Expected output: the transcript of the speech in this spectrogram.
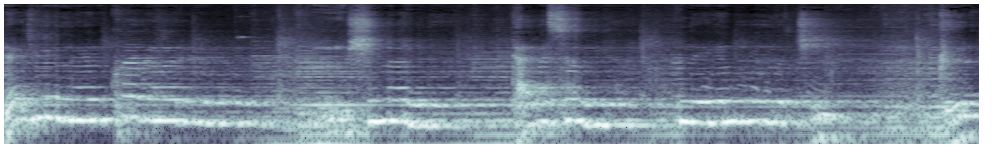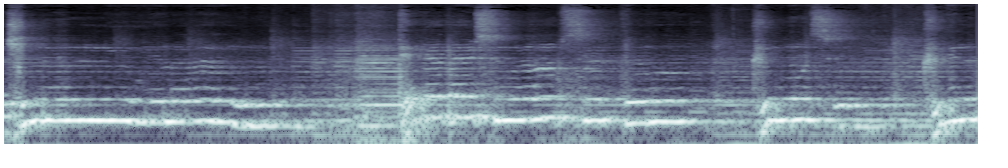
내지는 과거를 무심한 다가서면 내게 물었지. 그렇지만 네 마음 대답할 수 없었던 그 모습 그대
